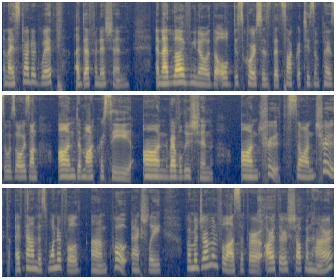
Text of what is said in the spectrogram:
and I started with a definition. And I love, you know, the old discourses that Socrates and Plato was always on, on democracy, on revolution, on truth. So on truth, I found this wonderful um, quote, actually, from a German philosopher, Arthur Schopenhauer.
